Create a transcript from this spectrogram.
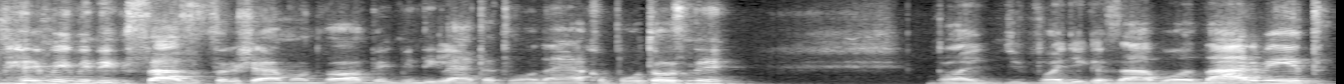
még, még mindig századszor is elmondva, még mindig lehetett volna elkapótozni, vagy, vagy igazából bármit.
